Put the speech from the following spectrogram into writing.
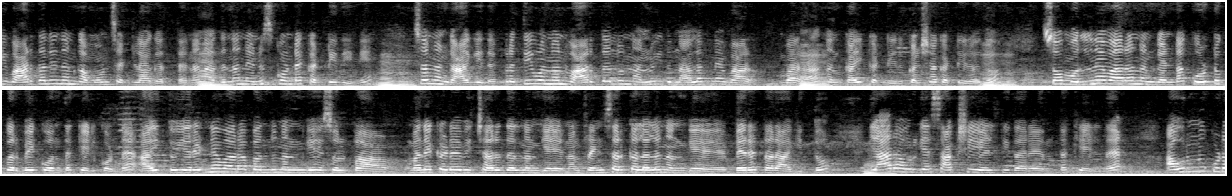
ಈ ವಾರದಲ್ಲಿ ನನ್ಗೆ ಅಮೌಂಟ್ ಸೆಟ್ಲ್ ಆಗತ್ತೆ. ನಾನು ಅದನ್ನ ನೆನೆಸ್ಕೊಂಡೇ ಕಟ್ಟಿದೀನಿ. ಸೊ ನಂಗೆ ಆಗಿದೆ. ಪ್ರತಿ ಒಂದೊಂದ್ ವಾರದಲ್ಲೂ ನಾನು ಇದು ನಾಲ್ಕನೇ ವಾರ ವಾರ ನನ್ ಕೈ ಕಟ್ಟಿರೋ ಕಳ್ಸ ಕಟ್ಟಿರೋದು. ಸೊ ಮೊದಲನೇ ವಾರ ನನ್ ಗಂಡ ಕೋರ್ಟಿಗೆ ಬರ್ಬೇಕು ಅಂತ ಕೇಳ್ಕೊಂಡೆ. ಆಯ್ತು ಎರಡನೇ ವಾರ ಬಂದು ನನ್ಗೆ ಸ್ವಲ್ಪ ಮನೆ ಕಡೆ ವಿಚಾರದಲ್ಲಿ ನನ್ಗೆ ನನ್ನ ಫ್ರೆಂಡ್ ಸರ್ಕಲ್ ಎಲ್ಲ ನನಗೆ ಬೇರೆ ತರ ಆಗಿತ್ತು. ಯಾರು ಅವ್ರಿಗೆ ಸಾಕ್ಷಿ ಹೇಳ್ತಿದ್ದಾರೆ ಅಂತ ಕೇಳ್ದೆ. ಅವ್ರನ್ನೂ ಕೂಡ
